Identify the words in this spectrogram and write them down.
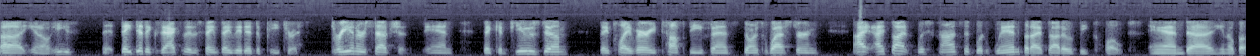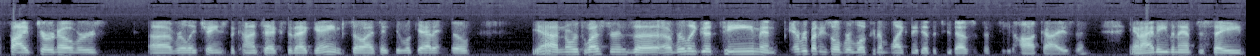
uh, you know, he's they did exactly the same thing they did to Petras. Three interceptions, and they confused him. They play very tough defense. Northwestern. I, I thought Wisconsin would win, but I thought it would be close. And uh, you know, but five turnovers uh, really changed the context of that game. So I think you look at it and go, yeah, Northwestern's a, a really good team, and everybody's overlooking them like they did the 2015 Hawkeyes. And and I'd even have to say,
